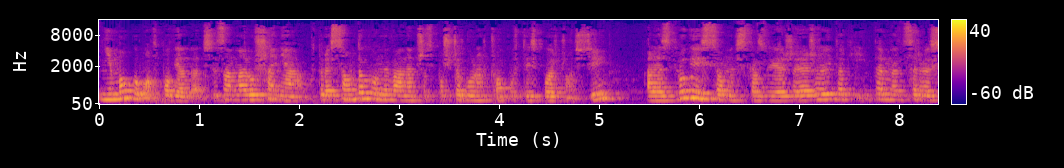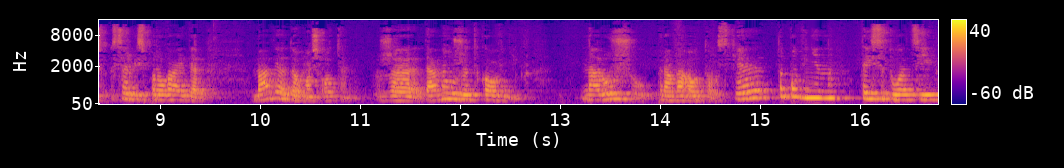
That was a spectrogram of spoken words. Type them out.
nie mogą odpowiadać za naruszenia, które są dokonywane przez poszczególnych członków tej społeczności, ale z drugiej strony wskazuje, że jeżeli taki internet service, service provider ma wiadomość o tym, że dany użytkownik naruszył prawa autorskie, to powinien tej sytuacji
